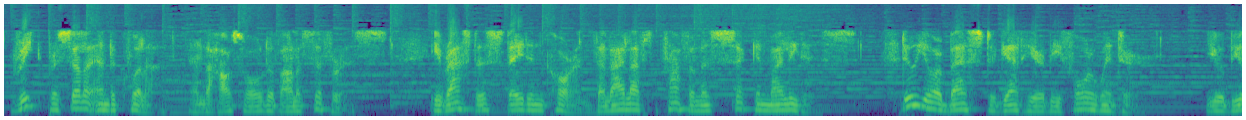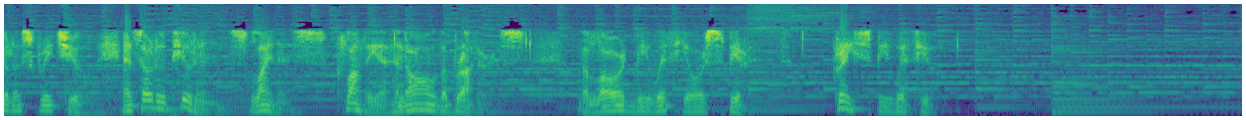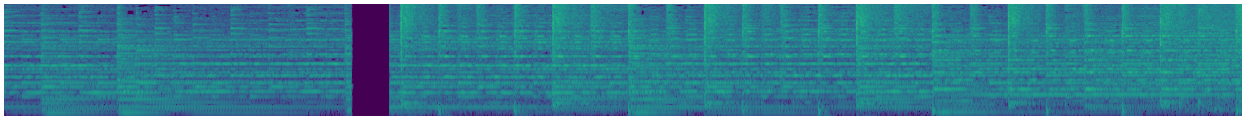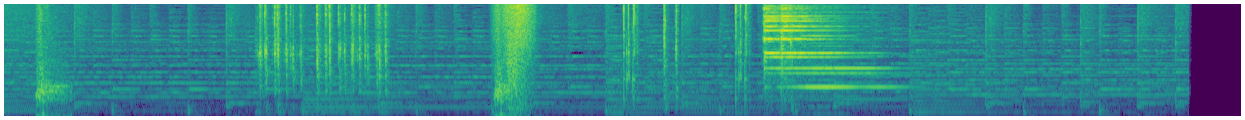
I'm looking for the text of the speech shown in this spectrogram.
Greet Priscilla and Aquila, and the household of Onesiphorus. Erastus stayed in Corinth, and I left Trophimus sick in Miletus. Do your best to get here before winter. Eubulus greets you, and so do Pudens, Linus, Claudia, and all the brothers. The Lord be with your spirit. Grace be with you.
